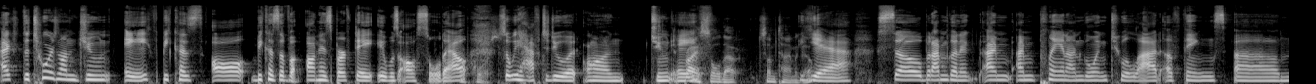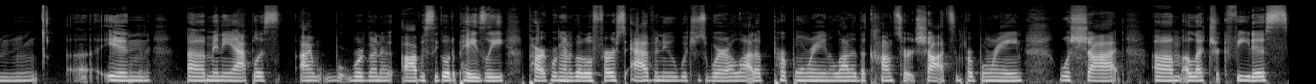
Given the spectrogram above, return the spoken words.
Actually, the tour is on June 8th because all because of on his birthday it was all sold out. So we have to do it on June 8th. Probably sold out some time ago. Yeah. So, but I'm gonna I'm I'm planning on going to a lot of things um uh, in uh, Minneapolis. I we're gonna obviously go to Paisley Park. We're gonna go to First Avenue, which is where a lot of Purple Rain, a lot of the concert shots in Purple Rain was shot. Um, Electric Fetus,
